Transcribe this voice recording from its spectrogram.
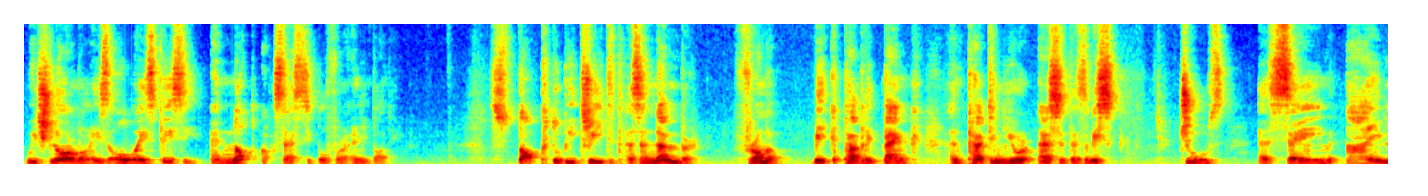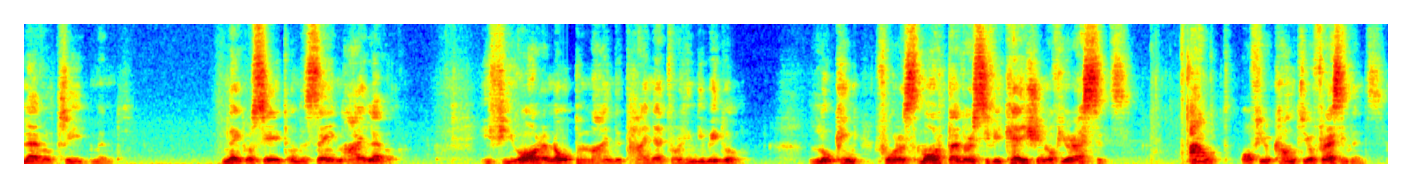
which normally is always busy and not accessible for anybody. Stop to be treated as a number from a big public bank and putting your asset at risk. Choose a same eye level treatment. Negotiate on the same eye level. If you are an open-minded high net worth individual looking for a smart diversification of your assets, out of your country of residence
